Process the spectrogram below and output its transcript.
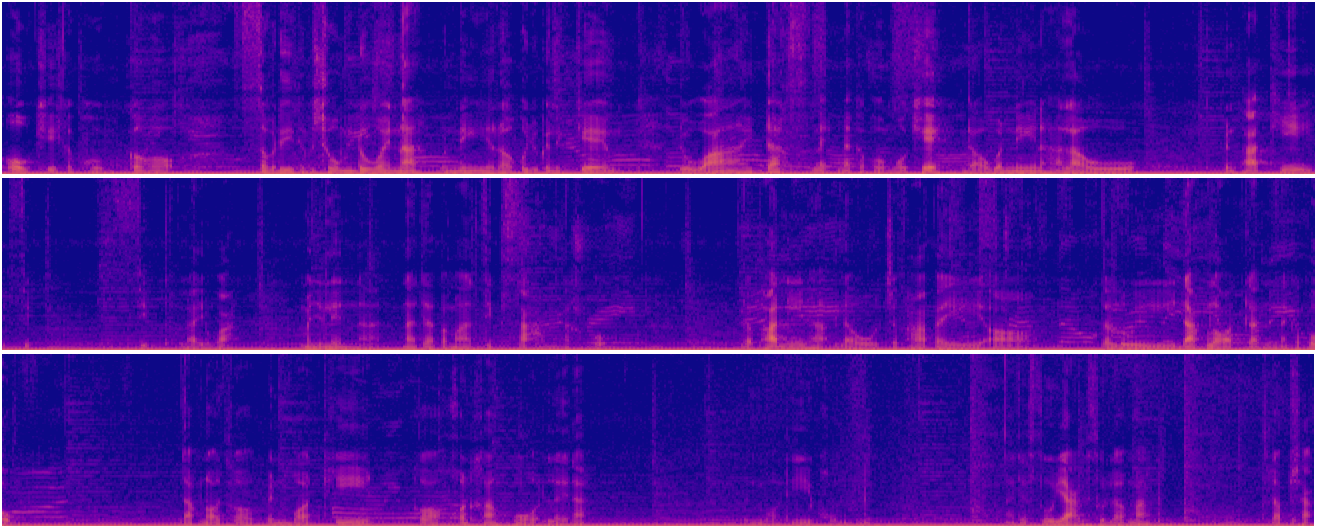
ก็โอเคครับผมก็สวัสดีท่านผู้ชมด้วยนะ วันนี้เราก็อยู่กันในเกม The Wild Ducks Net นะครับผมโอเค เดี๋ยววันนี้นะฮะเราเป็นพาร์ทที่ 10 10 เท่าไหร่วะไม่ได้เล่นนาน น่าจะประมาณ 13 นะครับผม เดี๋ยวพาร์ทนี้นะฮะเราจะพาไปอ่อตะลุยดักหลอดกันนะครับผมดักหลอดก็เป็นบอสที่ก็ค่อนข้างโหดเลยนะ เป็นบอสที่ผม น่าจะสู้ยากที่สุดแล้วมั้ง หรับฉาก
